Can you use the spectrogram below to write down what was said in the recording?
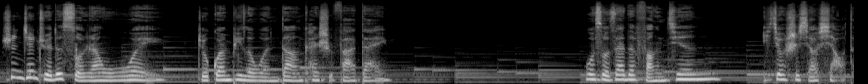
瞬间觉得索然无味，就关闭了文档，开始发呆。我所在的房间依旧是小小的，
